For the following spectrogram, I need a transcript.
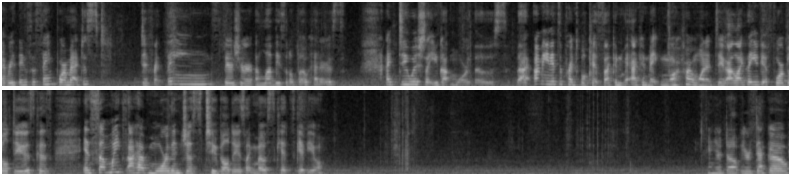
Everything's the same format, just different things. There's your, I love these little bow headers. I do wish that you got more of those. I, I, mean, it's a printable kit, so I can I can make more if I wanted to. I like that you get four bill dues because in some weeks I have more than just two bill dues like most kits give you. And your, double your deco.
